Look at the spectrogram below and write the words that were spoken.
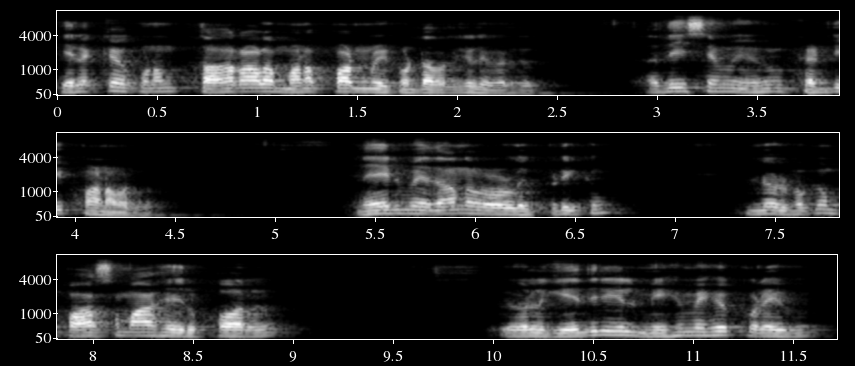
இறக்க குணம் தாராள மனப்பான்மை கொண்டவர்கள் இவர்கள். அதே சமயம் மிகவும் கண்டிப்பானவர்கள். நேர்மைதான் அவர்களை பிடிக்கும். இன்னொரு பக்கம் பாசமாக இருப்பார்கள். இவர்களுக்கு எதிரிகள் மிக மிக குறைவு.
